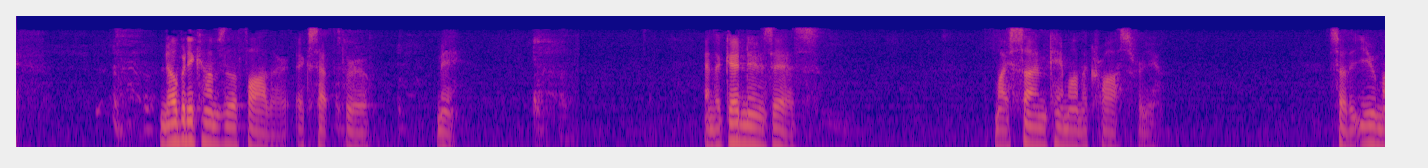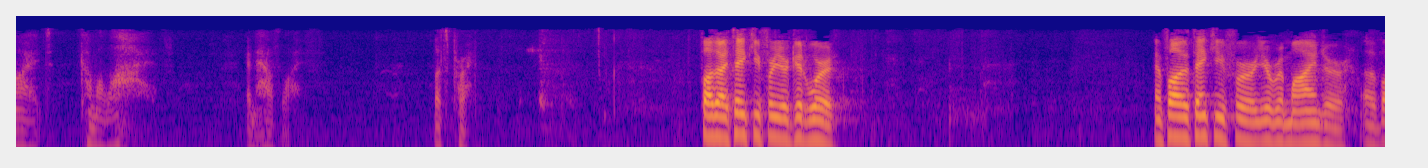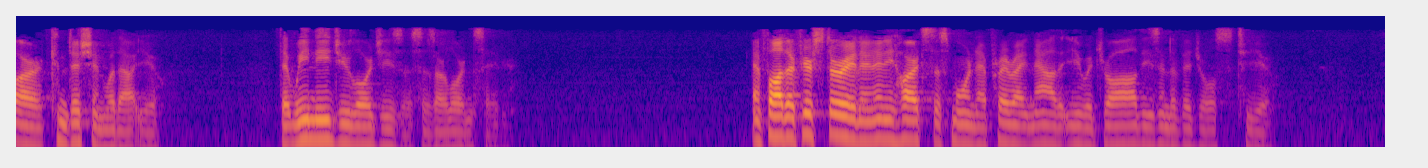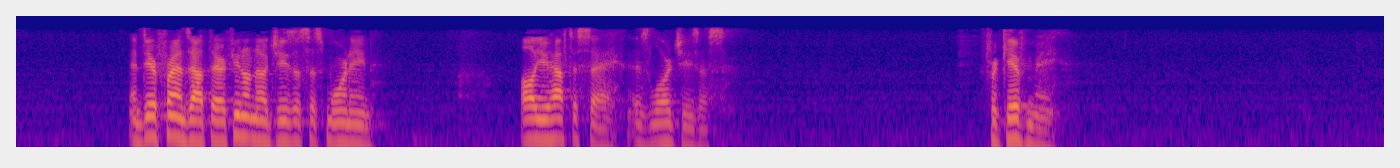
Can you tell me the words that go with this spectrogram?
Nobody comes to the Father except through me. And the good news is, my son came on the cross for you so that you might come alive and have life. Let's pray. Father, I thank you for your good word. And Father, thank you for your reminder of our condition without you. That we need you, Lord Jesus, as our Lord and Savior. And Father, if you're stirring in any hearts this morning, I pray right now that you would draw these individuals to you. And dear friends out there, if you don't know Jesus this morning, all you have to say is, Lord Jesus, forgive me.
